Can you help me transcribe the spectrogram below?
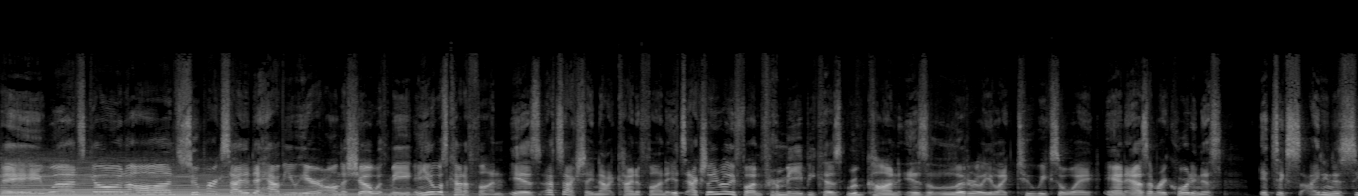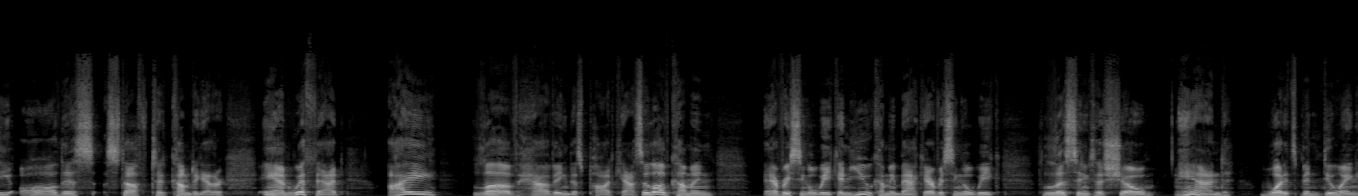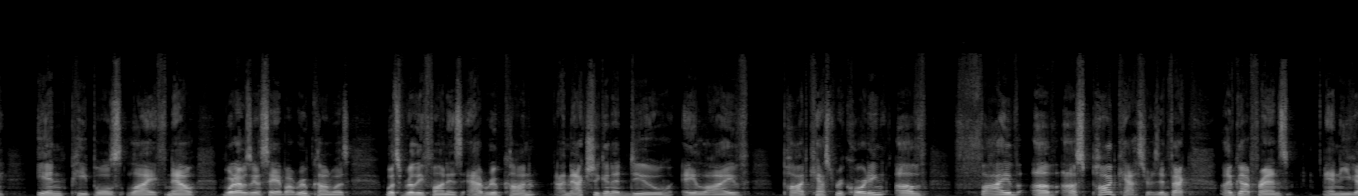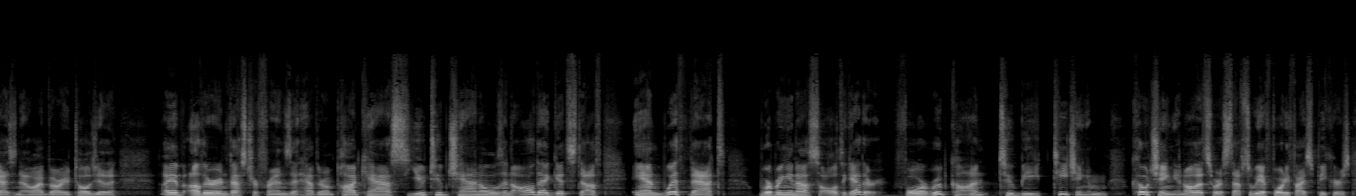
Hey, what's going on? Super excited to have you here on the show with me. And you know what's kind of fun is that's actually not kind of fun. It's actually really fun for me because REWBCON is literally like two weeks away. And as I'm recording this, it's exciting to see all this stuff to come together. And with that, I love having this podcast. I love coming every single week and you coming back every single week, listening to the show and what it's been doing in people's life. Now, what I was going to say about REWBCON was what's really fun is at REWBCON, I'm actually going to do a live podcast recording of five of us podcasters. In fact, I've got friends, and you guys know, I've already told you that I have other investor friends that have their own podcasts, YouTube channels, and all that good stuff. And with that, we're bringing us all together for REWBCON to be teaching and coaching and all that sort of stuff. So we have 45 speakers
